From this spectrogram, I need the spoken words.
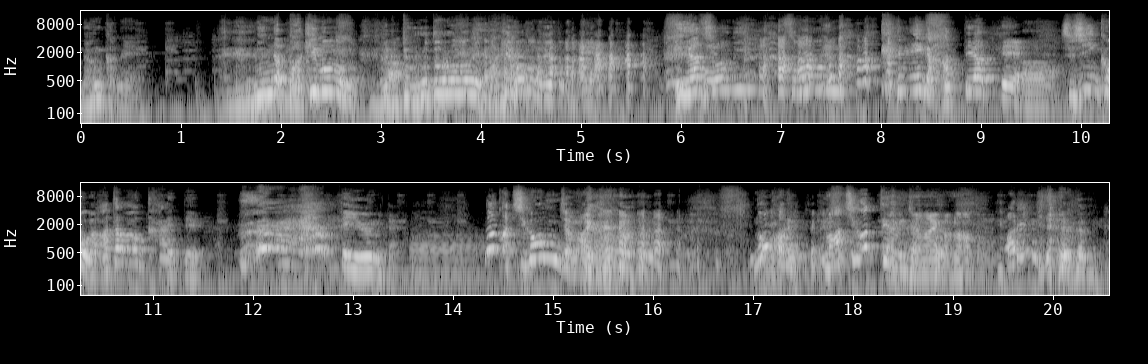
なんかねみんな化け物の ドロドロのね化け物の絵とかね部屋中にその絵が貼ってあってあ主人公が頭を変えてうわーっていうみたいなあなんか違うんじゃないかななんかあれ間違ってるんじゃないかなと思ってーあれみたいな。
